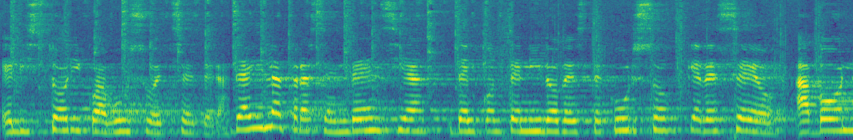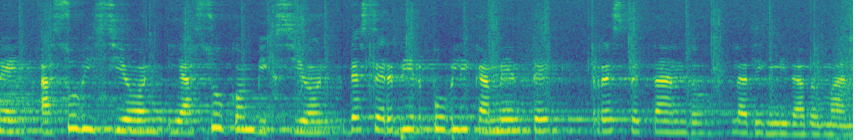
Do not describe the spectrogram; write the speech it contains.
el histórico abuso, etc. De ahí la trascendencia del contenido de este curso que deseo abone a su visión y a su convicción de servir públicamente respetando la dignidad humana.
